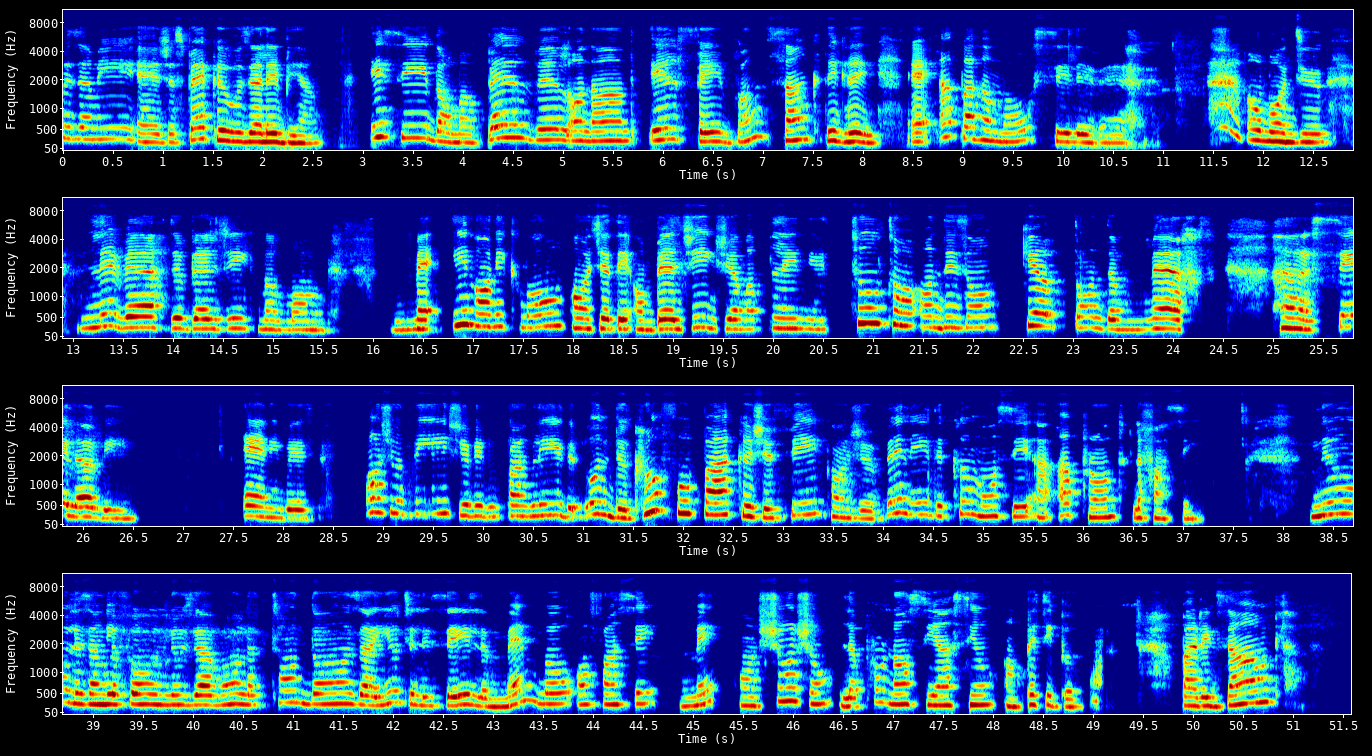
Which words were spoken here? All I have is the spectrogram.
mes amis et j'espère que vous allez bien. Ici, dans ma belle ville en Inde, il fait 25 degrés et apparemment c'est l'hiver. Oh mon Dieu, l'hiver de Belgique me manque. Mais ironiquement, quand j'étais en Belgique, je me plaignais tout le temps en disant quel temps de merde. Ah, c'est la vie. Anyways, aujourd'hui, je vais vous parler de de gros faux pas que j'ai fait quand je venais de commencer à apprendre le français. Nous, les anglophones, nous avons la tendance à utiliser le même mot en français, mais en changeant la prononciation un petit peu. Par exemple,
